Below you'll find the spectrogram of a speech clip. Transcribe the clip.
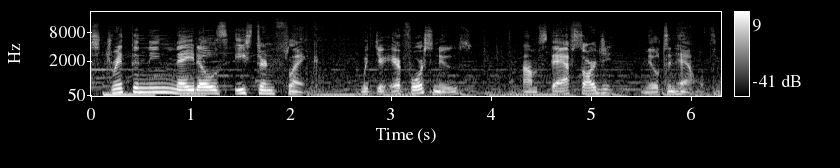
strengthening NATO's eastern flank. With your Air Force news, I'm Staff Sergeant Milton Hamilton.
